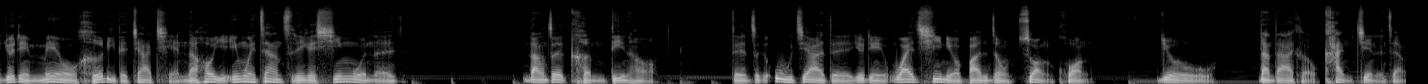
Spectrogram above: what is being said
有点没有合理的价钱，然后也因为这样子的一个新闻呢，让这个肯丁哈的这个物价的有点歪七扭八的这种状况，又让大家可看见了这样。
